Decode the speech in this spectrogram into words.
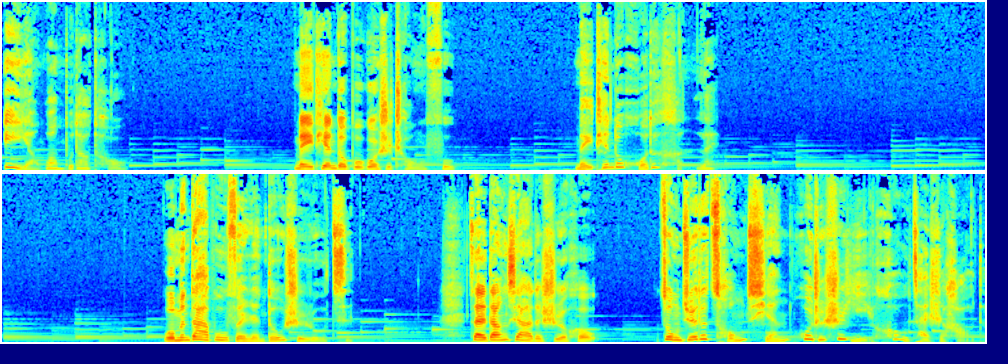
一眼望不到头，每天都不过是重复，每天都活得很累。”我们大部分人都是如此，在当下的时候，总觉得从前或者是以后才是好的。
